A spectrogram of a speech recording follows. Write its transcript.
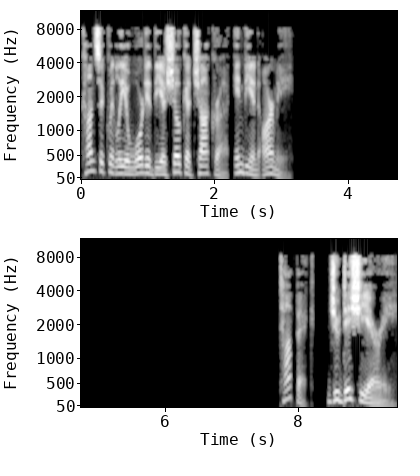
consequently awarded the Ashoka Chakra, Indian Army. Judiciary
